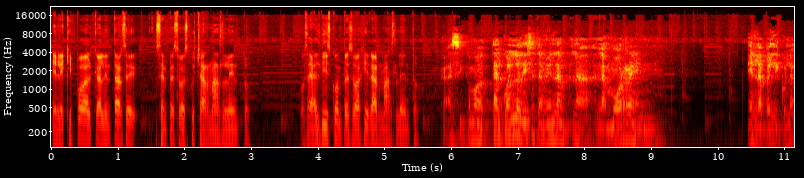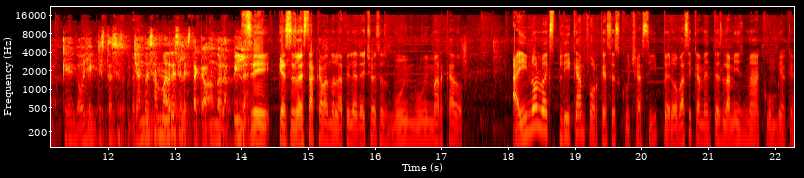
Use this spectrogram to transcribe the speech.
El equipo al calentarse se empezó a escuchar más lento. O sea, el disco empezó a girar más lento. Así como tal cual lo dice también la, la, morra en, en la película. Que, oye, ¿qué estás escuchando? Esa madre se le está acabando la pila. Sí, que se le está acabando la pila. De hecho, eso es muy, muy marcado. Ahí no lo explican por qué se escucha así, pero básicamente es la misma cumbia que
